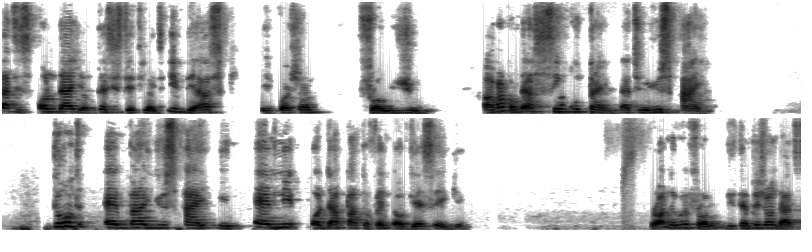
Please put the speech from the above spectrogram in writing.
that is under your thesis statement. If they ask a question from you, apart from that single time that you use I, don't ever use I in any other part of any of the essay again. Run away from the temptation that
